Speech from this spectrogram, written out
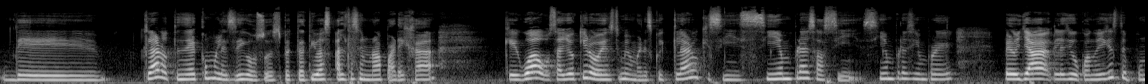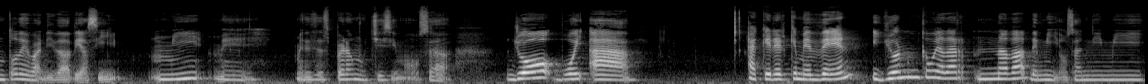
de claro, tener, como les digo, sus expectativas altas en una pareja, que wow, o sea, yo quiero esto y me merezco. Y claro que sí, siempre es así, siempre, siempre. Pero ya les digo, cuando llega este punto de vanidad y así, a mí me, me desespera muchísimo. O sea, yo voy a, a querer que me den y yo nunca voy a dar nada de mí, o sea, ni mi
